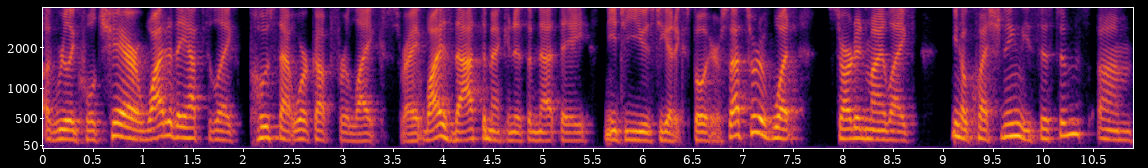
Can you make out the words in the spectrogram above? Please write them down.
a really cool chair why do they have to like post that work up for likes right? Why is that the mechanism that they need to use to get exposure? So that's sort of what started my like you know questioning these systems um,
